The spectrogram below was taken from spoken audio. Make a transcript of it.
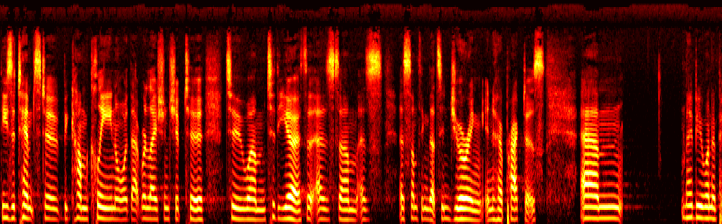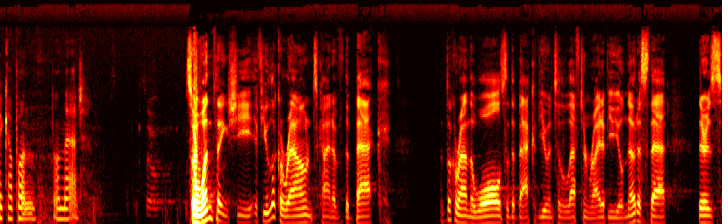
these attempts to become clean or that relationship to, to, um, to the earth as, um, as, as something that's enduring in her practice. Maybe you want to pick up on, on that. So, one thing she, if you look around kind of the back, look around the walls of the back of you and to the left and right of you, you'll notice that there's,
